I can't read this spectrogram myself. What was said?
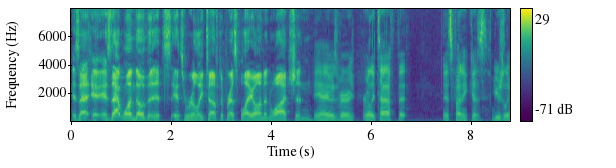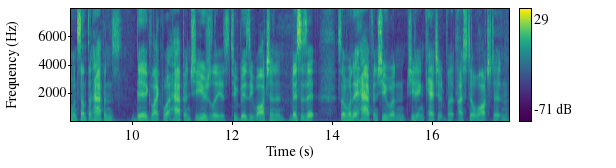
Is that is that one though that it's it's really tough to press play on and watch and Yeah, it was very really tough, but it's funny because usually when something happens big like what happened, she usually is too busy watching and misses it. So when it happened, she wouldn't, she didn't catch it, but I still watched it and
